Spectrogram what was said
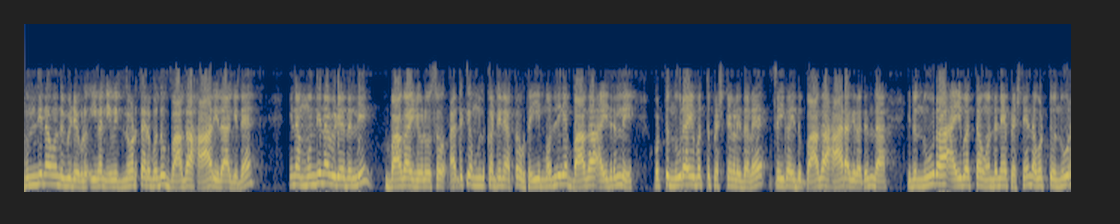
ಮುಂದಿನ ಒಂದು ವಿಡಿಯೋಗಳು ಈಗ ನೀವು ಇದು ನೋಡ್ತಾ ಇರ್ಬೋದು, ಭಾಗ ಆರು ಇದಾಗಿದೆ. ಇನ್ನು ಮುಂದಿನ ವಿಡಿಯೋದಲ್ಲಿ ಭಾಗ ಏಳು ಸೊ ಅದಕ್ಕೆ ಮುಂದೆ ಕಂಟಿನ್ಯೂ ಆಗ್ತಾ ಹೋಗುತ್ತೆ ಈ ಮೊದಲಿಗೆ ಭಾಗ ಐದರಲ್ಲಿ ಒಟ್ಟು ನೂರ ಐವತ್ತು ಪ್ರಶ್ನೆಗಳಿದ್ದಾವೆ ಸೊ ಈಗ ಇದು ಭಾಗ ಆರಾಗಿರೋದ್ರಿಂದ ಇದು ನೂರ ಐವತ್ತ ಒಂದನೇ ಪ್ರಶ್ನೆಯಿಂದ ಒಟ್ಟು ನೂರ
